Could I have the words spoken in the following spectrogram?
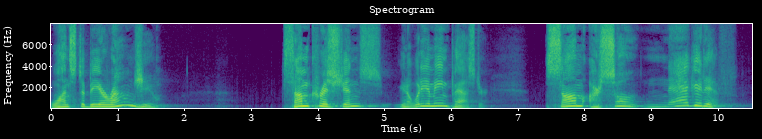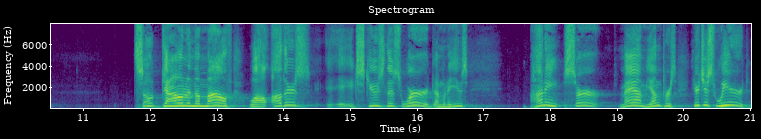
wants to be around you. Some Christians, you know, what do you mean, Pastor? Some are so negative, so down in the mouth, while others, excuse this word I'm going to use, honey, sir, ma'am, young person, you're just weird.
